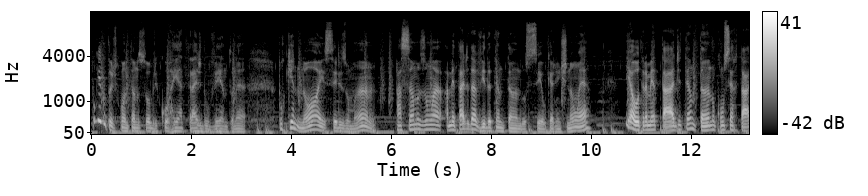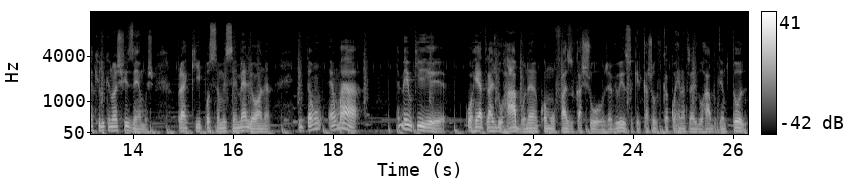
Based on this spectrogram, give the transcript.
por que eu estou te contando sobre correr atrás do vento, né? Porque nós, seres humanos, passamos uma, a metade da vida tentando ser o que a gente não é e a outra metade tentando consertar aquilo que nós fizemos para que possamos ser melhor, né? Então é uma é meio que correr atrás do rabo, né? Como faz o cachorro. Já viu isso? Aquele cachorro que fica correndo atrás do rabo o tempo todo.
